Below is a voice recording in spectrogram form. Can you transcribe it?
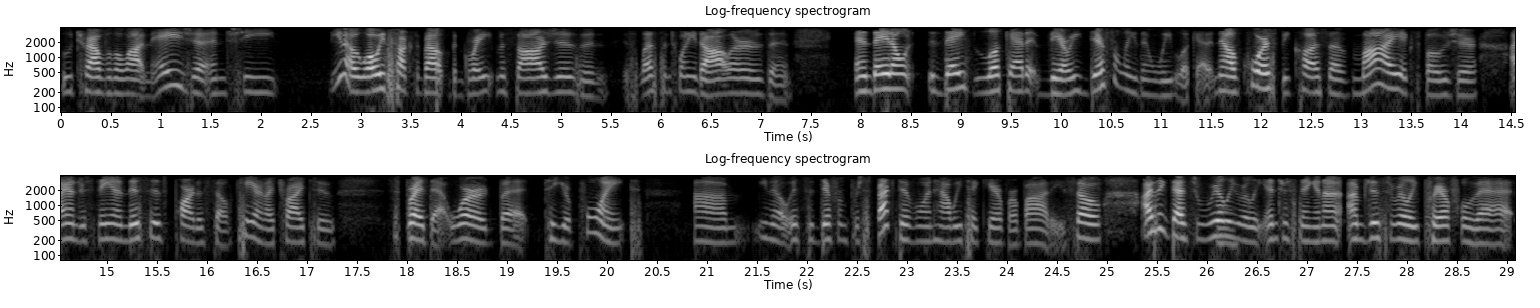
who travels a lot in Asia, and she, you know, always talks about the great massages and it's less than twenty dollars and and they don't they look at it very differently than we look at it now of course because of my exposure i understand this is part of self care and i try to spread that word but to your point um you know it's a different perspective on how we take care of our bodies so i think that's really really interesting and i i'm just really prayerful that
